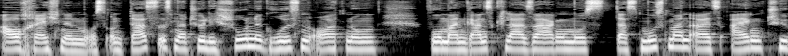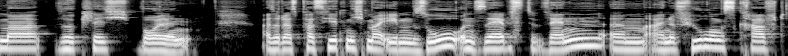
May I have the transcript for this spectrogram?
auch rechnen muss. Und das ist natürlich schon eine Größenordnung, wo man ganz klar sagen muss, das muss man als Eigentümer wirklich wollen. Also das passiert nicht mal eben so. Und selbst wenn ähm, eine Führungskraft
